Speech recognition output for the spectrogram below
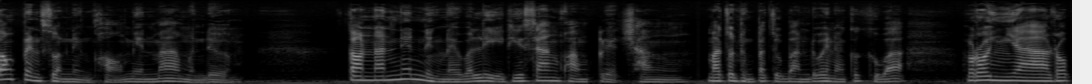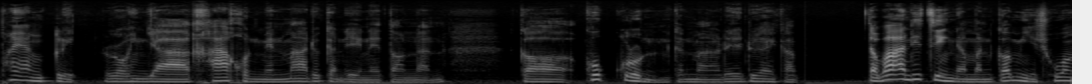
ต้องเป็นส่วนหนึ่งของเมียนมาเหมือนเดิม ตอนนั้นเนี่ยหนึ่งในวลีที่สร้างความเกลียดชัง มาจนถึงปัจจุบันด้วยนะก็คือว่าโรฮิงญารบให้อังกฤษ โรฮิงญาฆ่าคนเมียนมาด้วยกันเองในตอนนั้น ก็คุกกรุ่นกันมาเรื่อยๆครับแต่ว่าอันที่จริงเนี่ยมันก็มีช่วง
